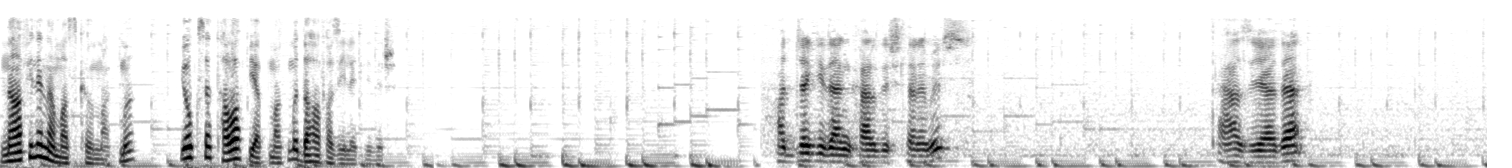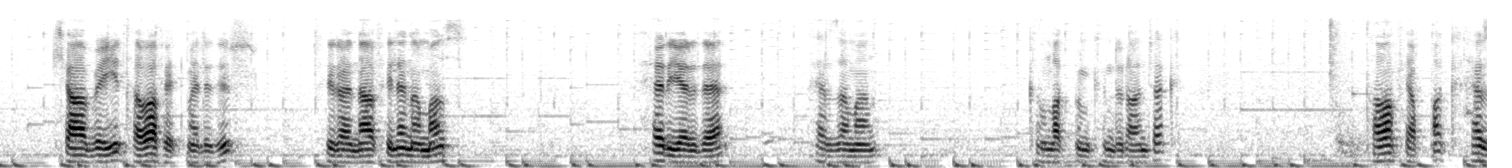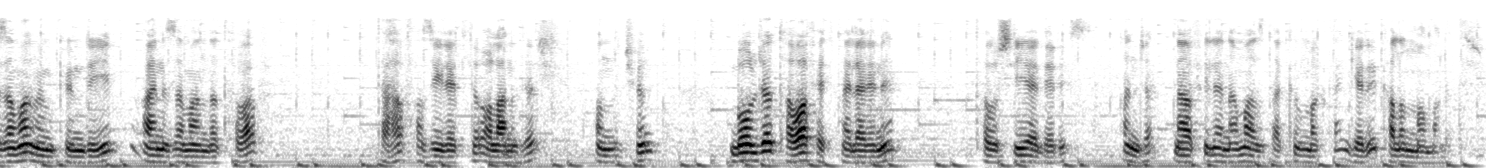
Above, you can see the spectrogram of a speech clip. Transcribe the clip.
Nafile namaz kılmak mı yoksa tavaf yapmak mı daha faziletlidir? Hacca giden kardeşlerimiz daha ziyade Kabe'yi tavaf etmelidir. Zira nafile namaz her yerde her zaman kılmak mümkündür ancak tavaf yapmak her zaman mümkün değil. Aynı zamanda tavaf daha faziletli olanıdır. Onun için bolca tavaf etmelerini tavsiye ederiz. Ancak nafile namaz da kılmaktan geri kalınmamalıdır.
